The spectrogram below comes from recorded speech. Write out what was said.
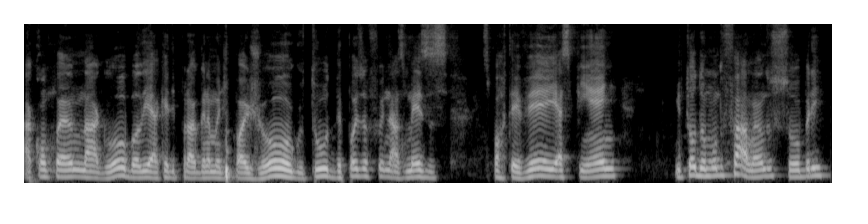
acompanhando na Globo ali aquele programa de pós-jogo, tudo. Depois eu fui nas mesas Sport TV, ESPN. e todo mundo falando sobre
